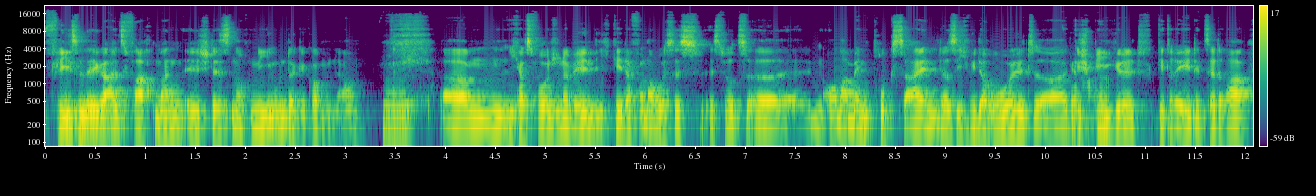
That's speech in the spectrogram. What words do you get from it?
Fliesenleger, als Fachmann ist das noch nie untergekommen, ja. Mhm. Ähm, ich habe es vorhin schon erwähnt, ich gehe davon aus, es, es wird äh, ein Ornamentdruck sein, der sich wiederholt, äh, gespiegelt, gedreht etc.,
